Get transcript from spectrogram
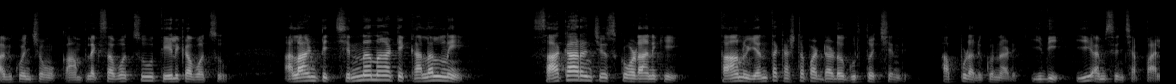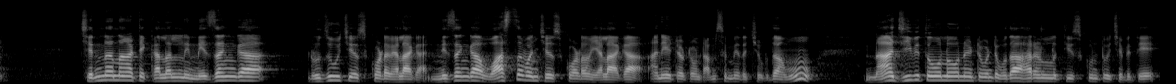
అవి కొంచెం కాంప్లెక్స్ అవ్వచ్చు తేలిక అవ్వచ్చు. అలాంటి చిన్ననాటి కలల్ని సాకారం చేసుకోవడానికి తాను ఎంత కష్టపడ్డాడో గుర్తొచ్చింది. అప్పుడు అనుకున్నాడు ఇది ఈ అంశం చెప్పాలి. చిన్ననాటి కలల్ని నిజంగా రుజువు చేసుకోవడం ఎలాగా? నిజంగా వాస్తవం చేసుకోవడం ఎలాగా? అనేటటువంటి అంశం మీద చెబుదాము. నా జీవితంలో ఉన్నటువంటి ఉదాహరణలు తీసుకుంటూ చెబితే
